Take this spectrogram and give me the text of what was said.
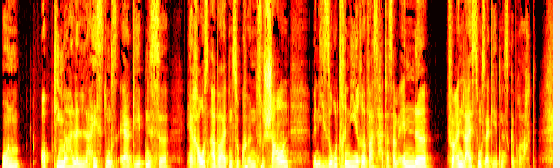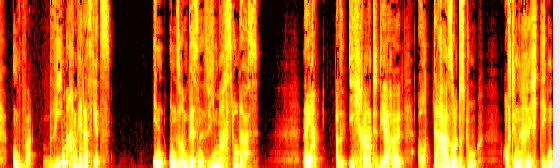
um optimale Leistungsergebnisse herausarbeiten zu können, zu schauen, wenn ich so trainiere, was hat das am Ende für ein Leistungsergebnis gebracht? Und wie machen wir das jetzt in unserem Business? Wie machst du das? Naja, also ich rate dir halt, auch da solltest du auf den richtigen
